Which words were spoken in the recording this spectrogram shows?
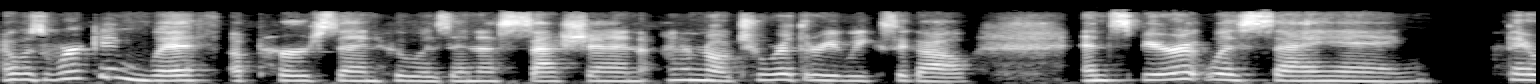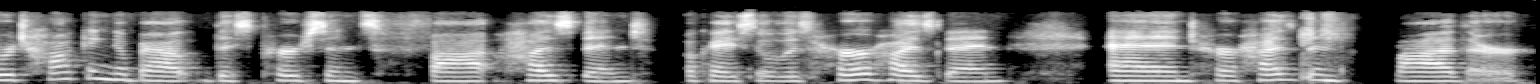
I was working with a person who was in a session, I don't know, two or three weeks ago, and Spirit was saying, they were talking about this person's fa- husband. Okay, so it was her husband, and her husband's father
